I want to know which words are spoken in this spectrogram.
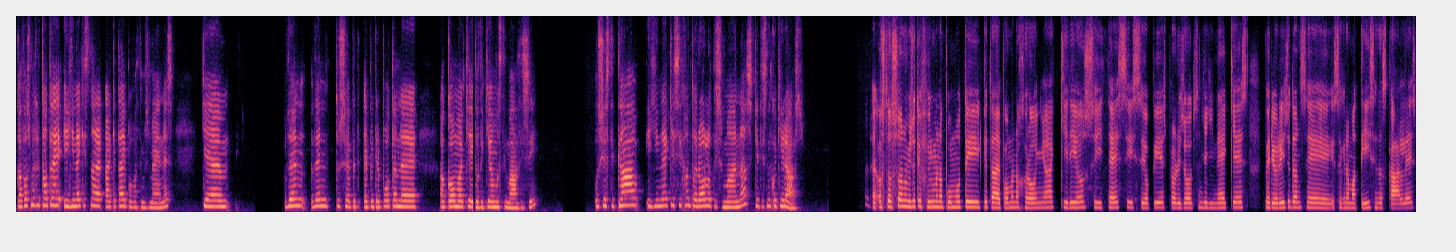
καθώς μέχρι τότε οι γυναίκες ήταν αρκετά υποβαθμισμένες και δεν, δεν τους επιτρεπόταν ακόμα και το δικαίωμα στη μάθηση ουσιαστικά οι γυναίκες είχαν το ρόλο της μάνας και της νοικοκυράς. Ε, ωστόσο, νομίζω ότι οφείλουμε να πούμε ότι και τα επόμενα χρόνια κυρίως οι θέσεις οι οποίες προοριζόντουσαν για γυναίκες περιορίζονταν σε, σε γραμματείς, σε δασκάλες.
